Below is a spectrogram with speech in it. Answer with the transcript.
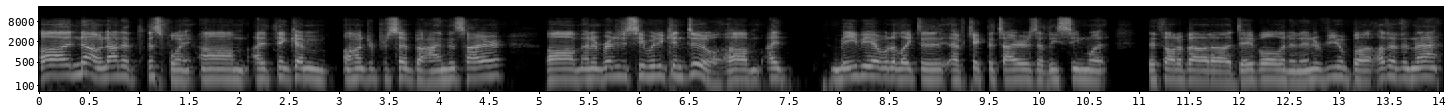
Uh, no, not at this point. Um, I think I'm 100% behind this hire, um, and I'm ready to see what he can do. Um, I maybe I would have liked to have kicked the tires, at least seen what they thought about uh, Daboll in an interview. But other than that,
